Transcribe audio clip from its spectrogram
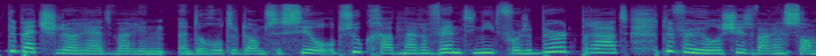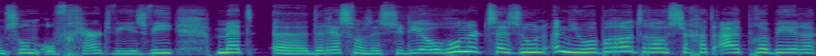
De Bachelorette, waarin de Rotterdamse Sil op zoek gaat naar een vent die niet voor zijn beurt praat. De Verhulsjes, waarin Samson of Gert, wie is wie, met eh, de rest van zijn studio 100 seizoen een nieuwe broodrooster gaat uitproberen.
